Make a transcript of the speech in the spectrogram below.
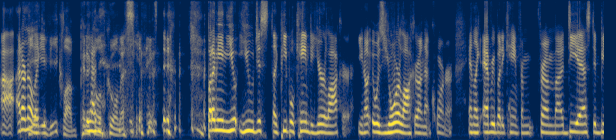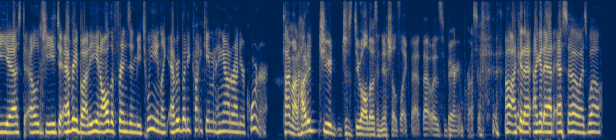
i, I don't know the like AV club, pinnacle the- of coolness. but i mean you you just like people came to your locker you know it was your locker on that corner and like everybody came from from uh, ds to bs to lg to everybody and all the friends in between like everybody came and hang out around your corner Time out. How did you just do all those initials like that? That was very impressive. oh i could i could add so as well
